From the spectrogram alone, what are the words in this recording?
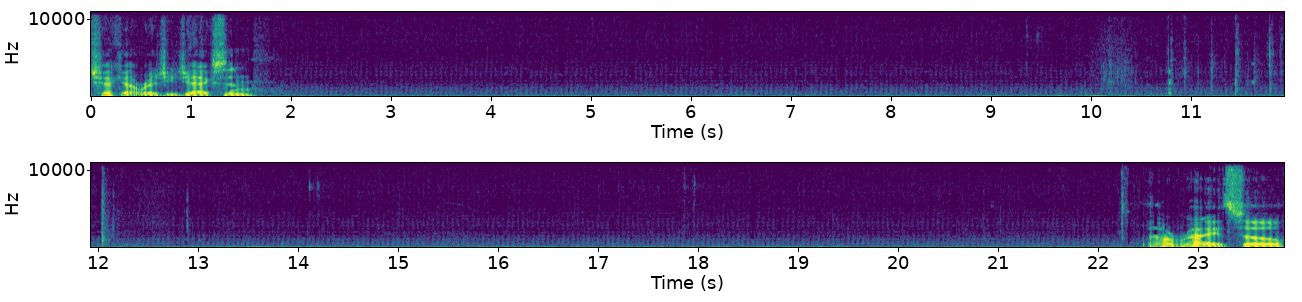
Check out Reggie Jackson. All right, so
